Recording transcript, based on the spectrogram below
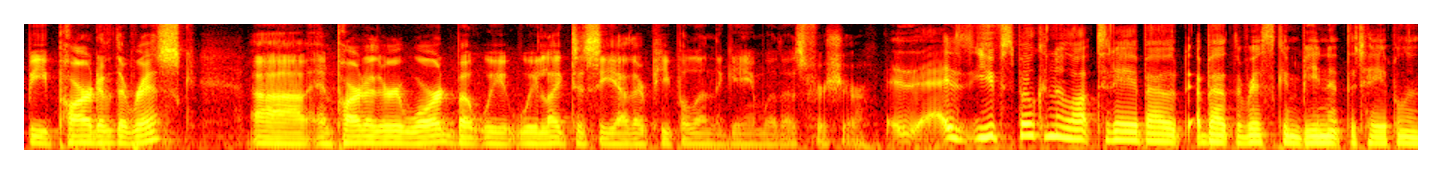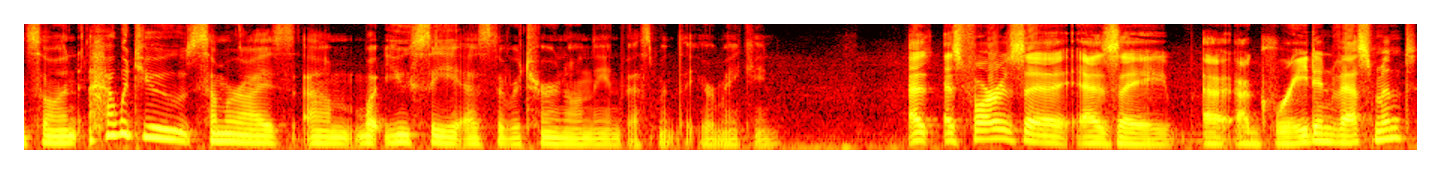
be part of the risk uh, and part of the reward, but we, we like to see other people in the game with us for sure. You've spoken a lot today about, about the risk and being at the table and so on. How would you summarize um, what you see as the return on the investment that you're making? As, as far as a, as a, a great investment,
